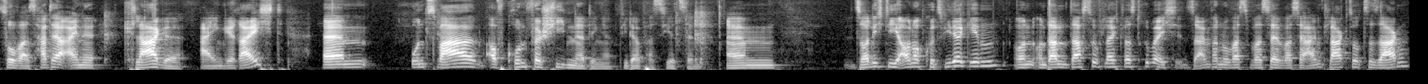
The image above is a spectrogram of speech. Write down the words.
sowas. Hat er eine Klage eingereicht. Ähm, und zwar aufgrund verschiedener Dinge, die da passiert sind. Ähm, soll ich die auch noch kurz wiedergeben? Und, und dann darfst du vielleicht was drüber? Ich ist einfach nur was, was er, was er anklagt, sozusagen.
